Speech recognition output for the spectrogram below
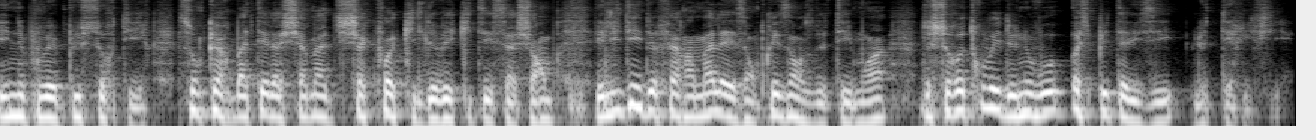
Il ne pouvait plus sortir. Son cœur battait la chamade chaque fois qu'il devait quitter sa chambre, et l'idée de faire un malaise en présence de témoins, de se retrouver de nouveau hospitalisé, le terrifiait.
